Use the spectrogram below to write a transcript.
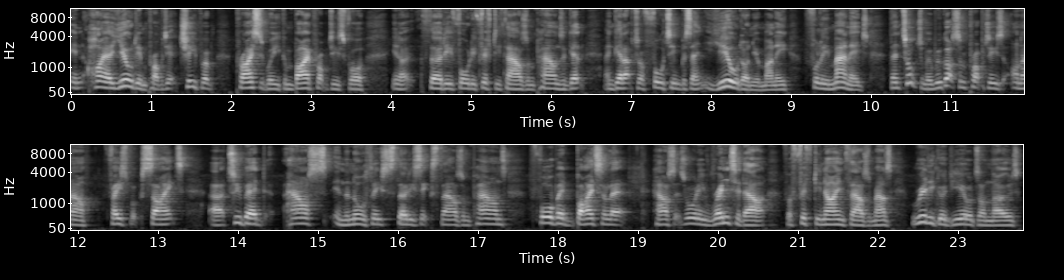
in higher yielding property at cheaper prices where you can buy properties for you know 30 40 50,000 pounds and get and get up to a 14% yield on your money fully managed then talk to me. We've got some properties on our Facebook site. Uh, two bed house in the northeast, £36,000. Four bed buy to let house that's already rented out for £59,000. Really good yields on those.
